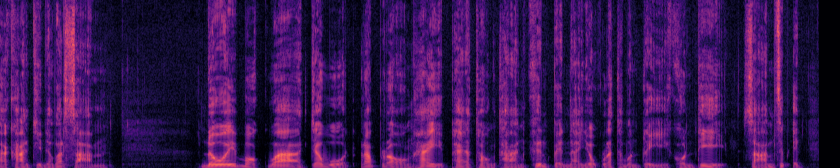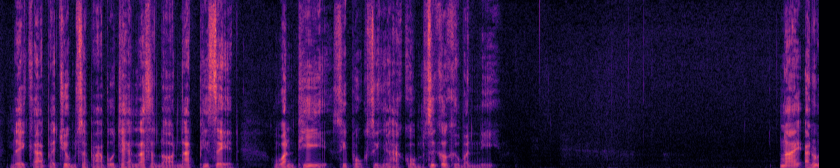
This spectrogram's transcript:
อาคารจินวัตรสามโดยบอกว่าจะโหวตรับรองให้แพทองทานขึ้นเป็นนายกรัฐมนตรีคนที่ 31 ในการประชุมสภาผู้แทนราษฎรนัดพิเศษ วันที่ 16 สิงหาคม ซึ่งก็คือวันนี้ นายอนุ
